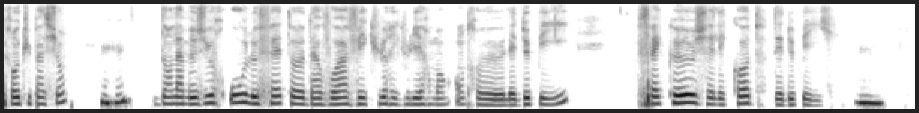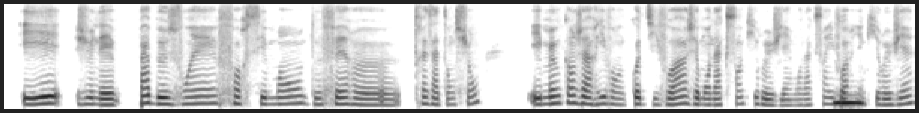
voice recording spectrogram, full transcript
préoccupation Mhm, dans la mesure où le fait euh, d'avoir vécu régulièrement entre euh, les deux pays fait que j'ai les codes des deux pays mhm, et je n'ai pas besoin forcément de faire euh, très attention. Et même quand j'arrive en Côte d'Ivoire, j'ai mon accent qui revient, mon accent ivoirien mhm, qui revient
